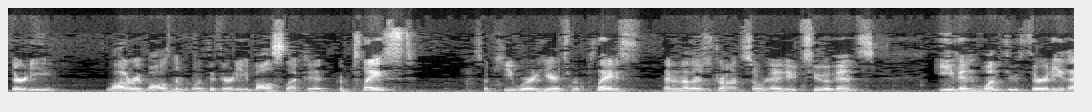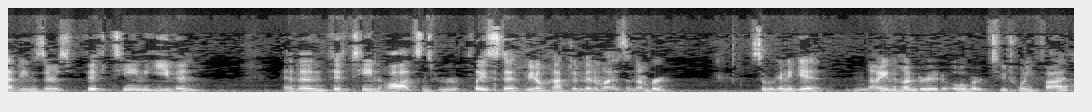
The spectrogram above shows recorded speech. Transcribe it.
30 lottery balls, number 1 through 30, balls selected, replaced, so keyword here, it's replaced, then another is drawn. So we're going to do two events even, 1 through 30, that means there's 15 even, and then 15 odd. Since we replaced it, we don't have to minimize the number. So we're going to get 900 over 225.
